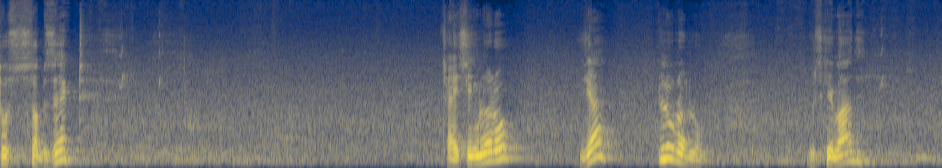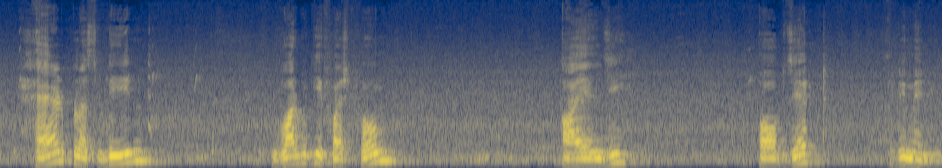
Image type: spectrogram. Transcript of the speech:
तो सब्जेक्ट चाहे सिंगुलर हो या प्लूरल हो, उसके बाद हैड प्लस बीन वर्ब की first form ING object remaining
